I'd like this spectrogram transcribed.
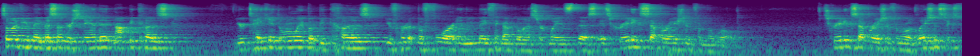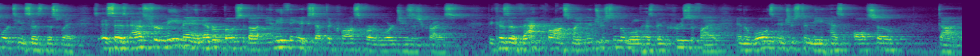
Some of you may misunderstand it, not because you're taking it the wrong way, but because you've heard it before and you may think I'm going a certain way. It's this it's creating separation from the world. It's creating separation from the world. Galatians 6:14 says this way. It says, As for me, may I never boast about anything except the cross of our Lord Jesus Christ because of that cross, my interest in the world has been crucified, and the world's interest in me has also died.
